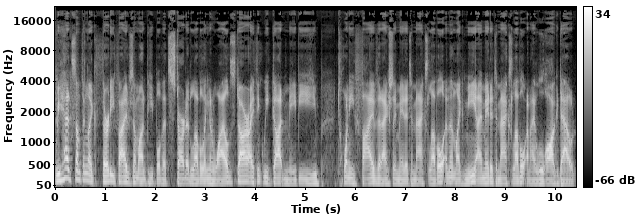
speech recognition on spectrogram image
We had something like 35 some odd people that started leveling in WildStar. I think we got maybe 25 that actually made it to max level. And then, like me, I made it to max level and I logged out.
